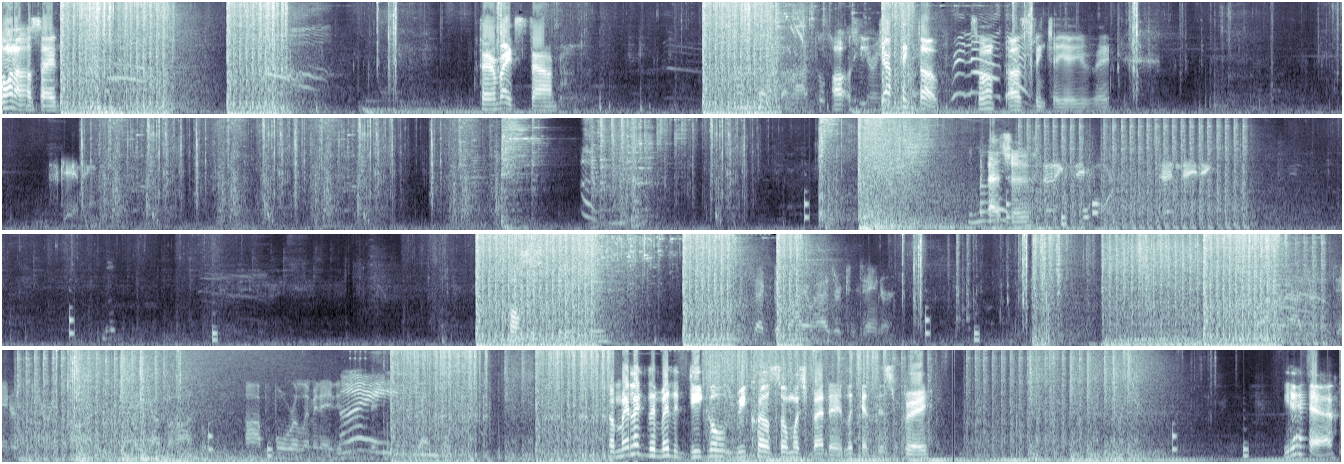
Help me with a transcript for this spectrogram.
Someone outside. Thermite's down. The hostiles Oh, are he securing got picked up. Someone, oh, it's Finka, yeah, you're right. Scanning. Thatcher. Setting C4. Detonating. Boss is killing me. Protect the biohazard container. Biohazard container securing pod. Take out the hostiles. Op 4 eliminated. Nice. Mission. I made like they made the deagle recoil so much better. Look at this spray. Yeah.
